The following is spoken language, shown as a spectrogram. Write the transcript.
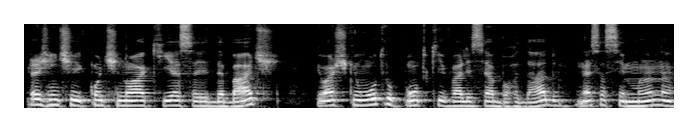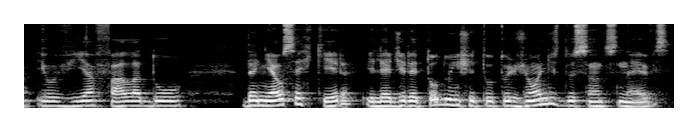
Para a gente continuar aqui esse debate, eu acho que um outro ponto que vale ser abordado, nessa semana eu vi a fala do Daniel Cerqueira, ele é diretor do Instituto Jones dos Santos Neves,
